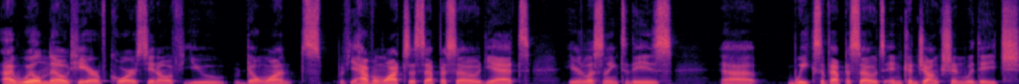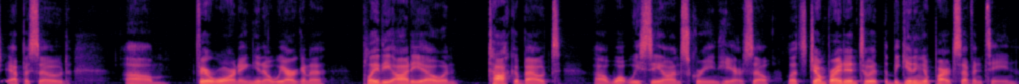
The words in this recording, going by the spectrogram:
I will note here, of course, you know, if you don't want, if you haven't watched this episode yet, you're listening to these uh, weeks of episodes in conjunction with each episode. Um, fair warning, you know, we are going to play the audio and talk about uh, what we see on screen here. So let's jump right into it. The beginning of part 17.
